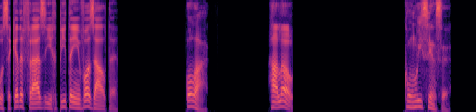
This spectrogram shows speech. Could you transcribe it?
Ouça cada frase e repita em voz alta. Olá, Hallo, com licença.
